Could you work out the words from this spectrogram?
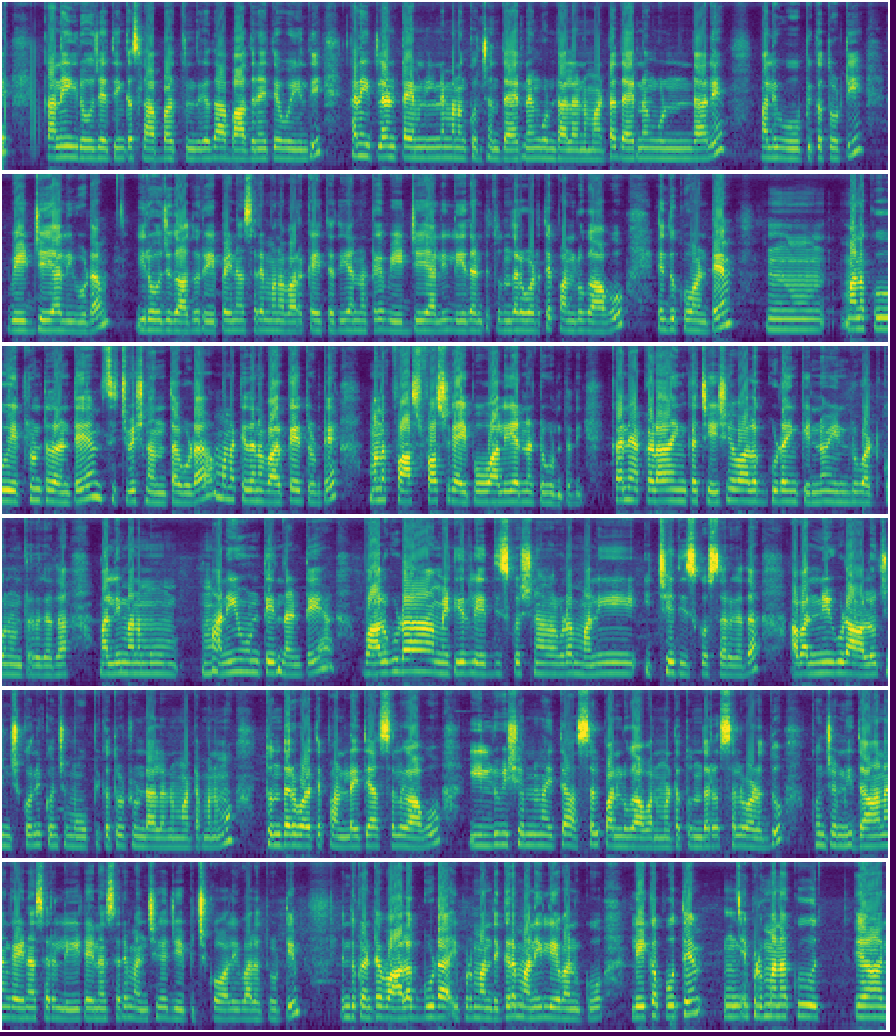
కానీ ఈ రోజు అయితే ఇంకా స్లాబ్ పడుతుంది కదా ఆ బాధనైతే పోయింది. కానీ ఇట్లాంటి టైంలోనే మనం కొంచెం ధైర్యంగా ఉండాలన్నమాట. ధైర్యంగా ఉండాలి మళ్ళీ ఓపికతోటి వెయిట్ చేయాలి కూడా. ఈ రోజు కాదు రేపైనా సరే మన వర్క్ అవుతుంది అన్నట్టుగా వెయిట్ చేయాలి. లేదంటే తొందరపడితే పనులు కావు. ఎందుకు అంటే మనకు ఎట్లుంటుందంటే సిచ్యువేషన్ అంతా కూడా మనకి ఏదైనా వర్క్ అవుతుంటే మనకు ఫాస్ట్ ఫాస్ట్గా అయిపోవాలి అన్నట్టు ఉంటుంది. కానీ అక్కడ ఇంకా చేసే వాళ్ళకు కూడా ఇంకెన్నో ఇండ్లు పట్టుకొని ఉంటారు కదా. మళ్ళీ మనము మనీ ఉంటుందంటే వాళ్ళు కూడా మెటీరియల్ ఏది తీసుకొచ్చినా కూడా మనీ ఇచ్చే తీసుకొస్తారు కదా. అవన్నీ కూడా ఆలోచించుకొని కొంచెం ఓపికతోటి ఉండాలన్నమాట మనము. తొందర పడితే పనులు అయితే అస్సలు కావు. ఈ ఇల్లు విషయంలో అయితే అస్సలు పనులు కావు అనమాట తొందర అస్సలు పడద్దు. కొంచెం నిదానంగా అయినా సరే లేట్ అయినా సరే మంచిగా చేయించుకోవాలి వాళ్ళతోటి. ఎందుకంటే వాళ్ళకు కూడా ఇప్పుడు మన దగ్గర మనీ లేవనుకో లేకపోతే ఇప్పుడు మనకు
